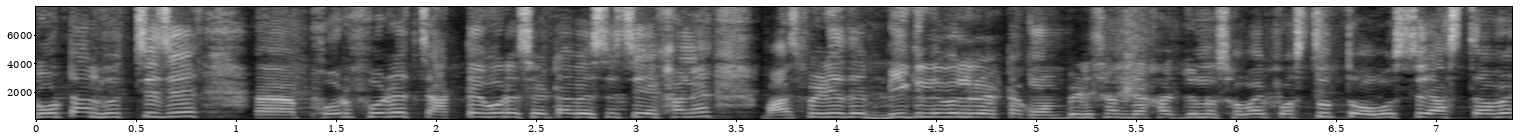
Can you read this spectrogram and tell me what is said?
টোটাল হচ্ছে যে ফোর ফোরের চারটে করে সেট এসেছে এখানে। বাঁশপেড়িয়াতে বিগ লেভেলের একটা কম্পিটিশান দেখার জন্য সবাই প্রস্তুত, তো অবশ্যই আসতে হবে।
